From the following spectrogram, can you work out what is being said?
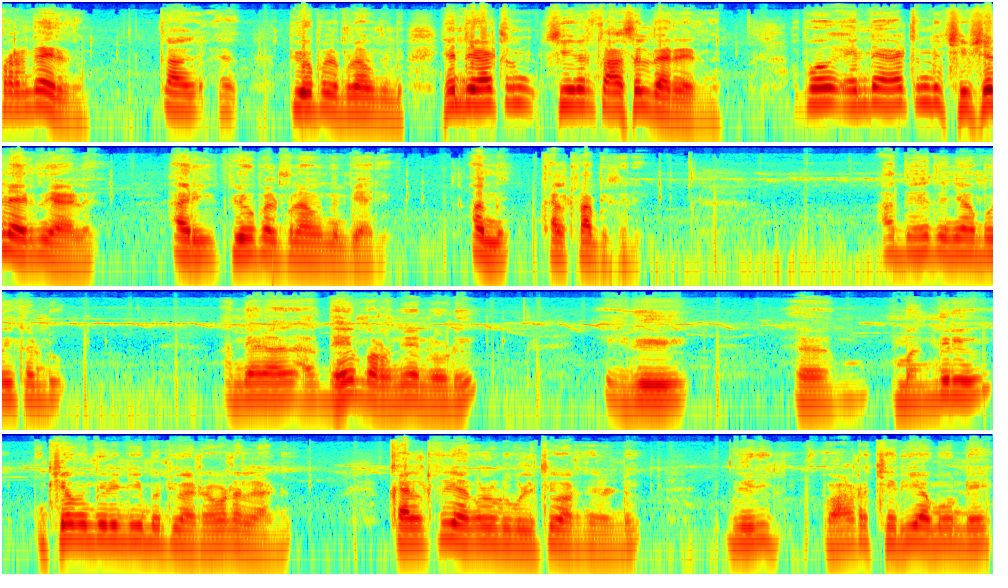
ഫ്രണ്ടായിരുന്നു പി ഒ പത്മനാഭൻ നമ്പി എന്റെ ഏട്ടൻ സീനിയർ തഹസിൽദാരായിരുന്നു. അപ്പോൾ എന്റെ ഏട്ടന്റെ ശിഷ്യനായിരുന്നു അയാൾ ആര്? P O Padmanabhan Nambiar. അന്ന് കളക്ടർ ഓഫീസിൽ അദ്ദേഹത്തെ ഞാൻ പോയി കണ്ടു. അന്നേരം അദ്ദേഹം പറഞ്ഞു എന്നോട് ഇത് മന്ത്രി മുഖ്യമന്ത്രിന്റെയും മറ്റും ഇടപെടലാണ്. കലക്ടർ ഞങ്ങളോട് വിളിച്ച് പറഞ്ഞിട്ടുണ്ട്. വെരി വളരെ ചെറിയ എമൗണ്ട്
